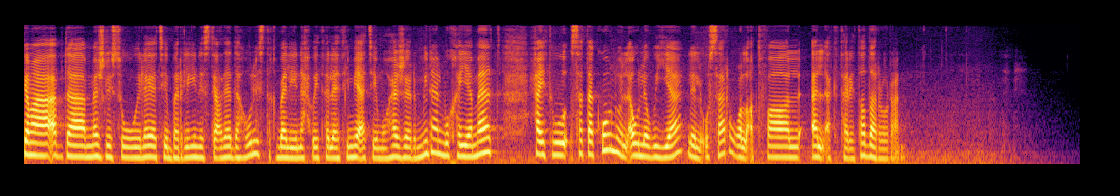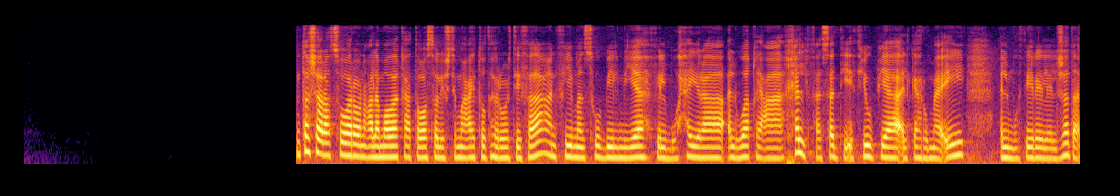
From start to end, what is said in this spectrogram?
كما أبدى مجلس ولاية برلين استعداده لاستقبال نحو 300 مهاجر من المخيمات حيث ستكون الأولوية للأسر والأطفال الأكثر تضرراً. انتشرت صور على مواقع التواصل الاجتماعي تظهر ارتفاعا في منسوب المياه في البحيرة الواقعة خلف سد إثيوبيا الكهرمائي المثير للجدل.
